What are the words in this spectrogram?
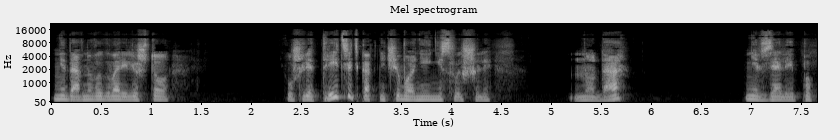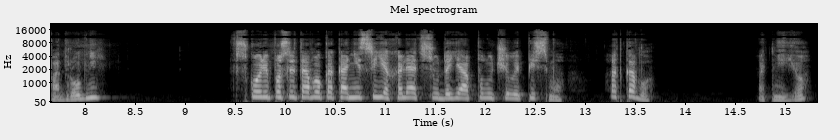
Недавно вы говорили, что уж лет тридцать, как ничего о ней не слышали. Ну да. Нельзя ли поподробней? Вскоре после того, как они съехали отсюда, я получила письмо. От кого? От нее. —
